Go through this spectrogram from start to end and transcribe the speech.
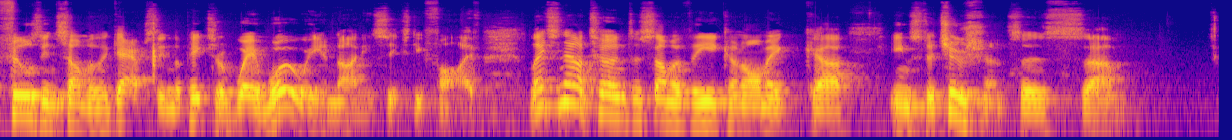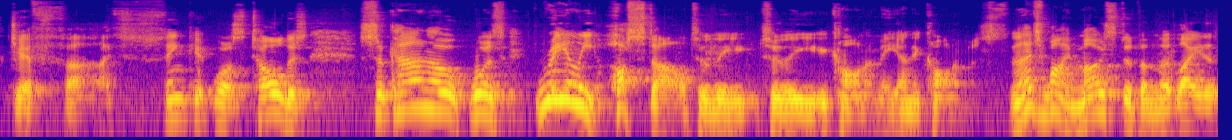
fills in some of the gaps in the picture of where were we in 1965. Let's now turn to some of the economic uh, institutions as um, Jeff, uh, I think it was, told us, Sukarno was really hostile to the, to the economy and economists. And that's why most of them that later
